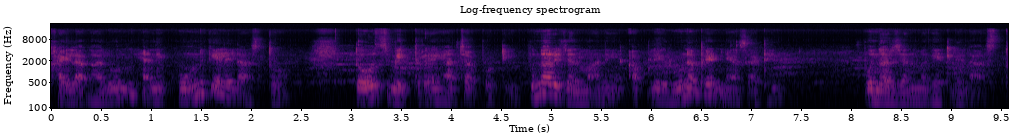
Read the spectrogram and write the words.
खायला घालून ह्याने खून केलेला असतो तोच मित्र ह्याच्या पोटी पुनर्जन्माने आपले ऋण फेडण्यासाठी पुनर्जन्म घेतलेला असतो.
